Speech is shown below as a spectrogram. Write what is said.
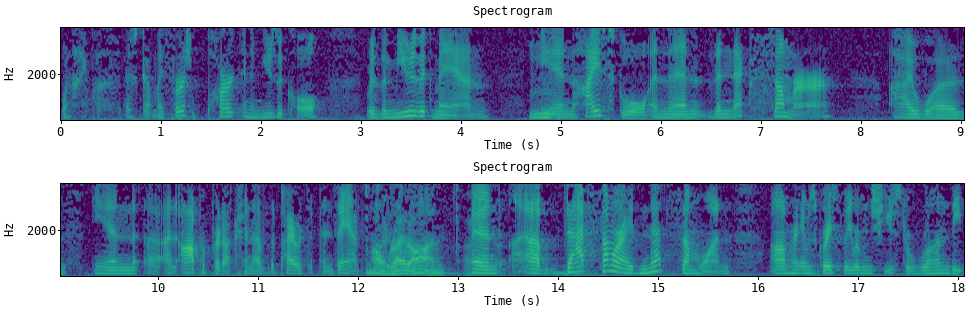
when I was, I just got my first part in a musical. It was The Music Man in high school, and then the next summer. I was in uh, an opera production of The Pirates of Penzance. Oh, right on. And um, that summer, I had met someone. Um, her name was Grace Lieberman. She used to run the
